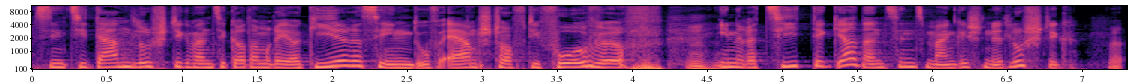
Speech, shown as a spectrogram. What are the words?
Sind sie dann lustig, wenn sie gerade am Reagieren sind auf ernsthafte Vorwürfe in einer Zeitung? Ja, dann sind sie manchmal nicht lustig. Mhm. Ja.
